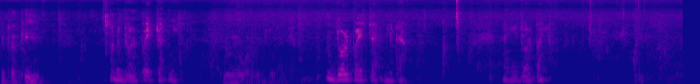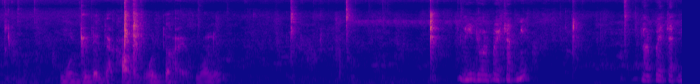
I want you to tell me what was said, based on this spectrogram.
এটা কি? জলপাইয়ের চাটনি। জলপাইয়ের চাটনি এটা। এই জলপাই? বন্ধুদের দেখাও বলতে হয় বলো। এই জলপাই চাটনি। জলপাইয়ের চাটনি।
